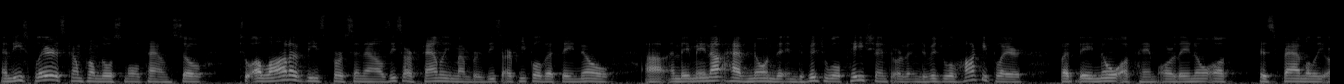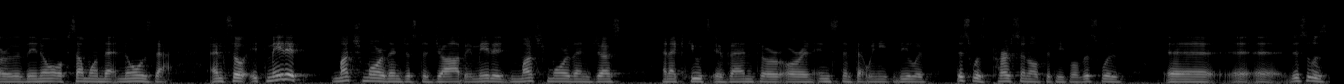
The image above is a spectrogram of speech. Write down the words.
And these players come from those small towns. So to a lot of these personnels these are family members. These are people that they know uh, and they may not have known the individual patient or the individual hockey player but they know of him or they know of his family or they know of someone that knows that. And so it made it much more than just a job. It made it much more than just an acute event or, or an instant that we need to deal with. This was personal to people. This was this was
